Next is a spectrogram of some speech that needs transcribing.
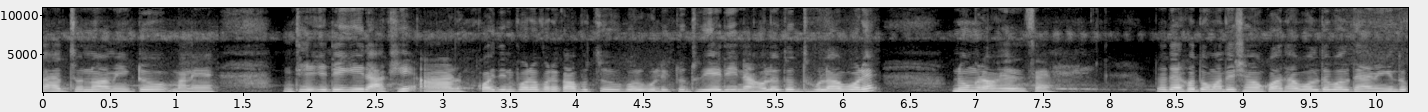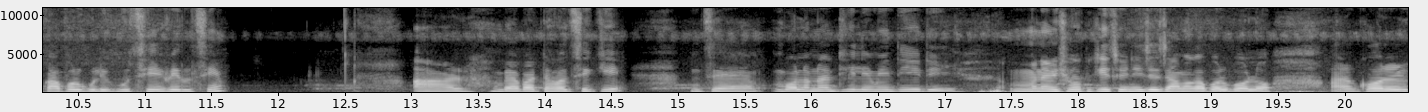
তার জন্য আমি একটু মানে ঢেকে ঢেকেই রাখি, আর কয়দিন পরে পরে কাপড় চোপড়গুলি একটু ধুয়ে দিই, না হলে তো ধুলা পরে নোংরা হয়ে যায়। তো দেখো, তোমাদের সঙ্গে কথা বলতে বলতে আমি কিন্তু কাপড়গুলি গুছিয়ে ফেলছি। আর ব্যাপারটা হচ্ছে কি যে বললাম না ঢিলেমে দিয়ে দিই। মানে আমি সব কিছুই নিজের জামা কাপড় বলো আর ঘরের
